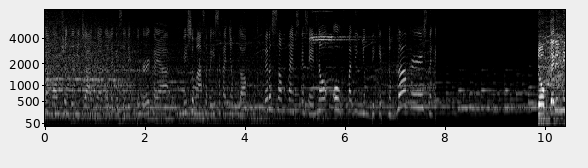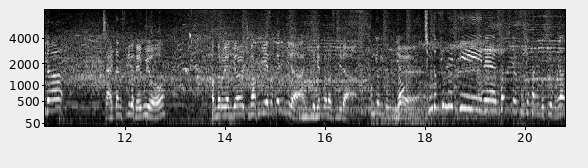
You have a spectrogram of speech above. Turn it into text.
Gandang option din ni Jaja talaga si Lick to her, kaya may sumasabay sa kanyang block. Pero sometimes kasi, no-off pa din yung dikit ng blockers, nag 쪽 때립니다. 자 일단 수비가 되고요. 언더로 연결 중앙 후비에서 때립니다. 안쪽에 떨어집니다. 공격이거든요. 예. 지금도 필리핀의 선수들 공격하는 모습을 보면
